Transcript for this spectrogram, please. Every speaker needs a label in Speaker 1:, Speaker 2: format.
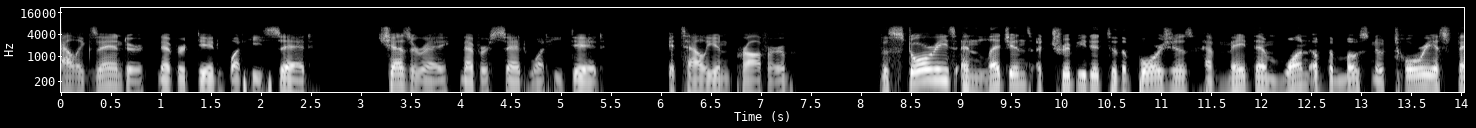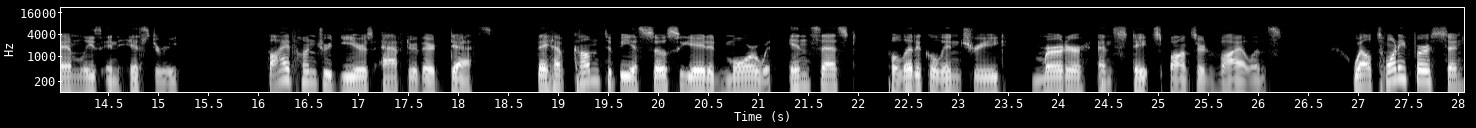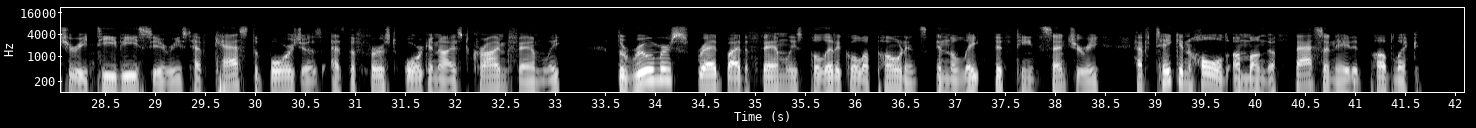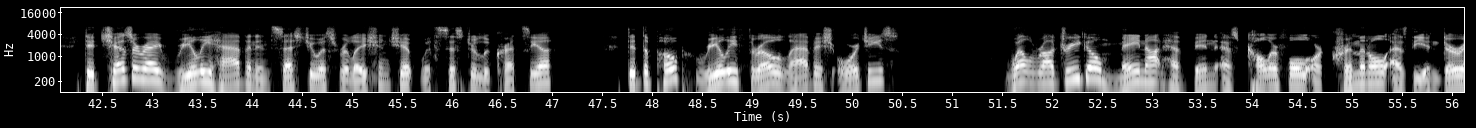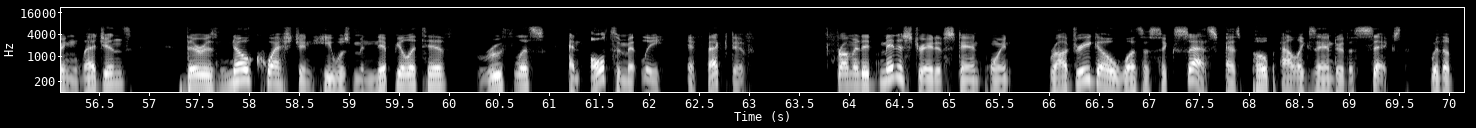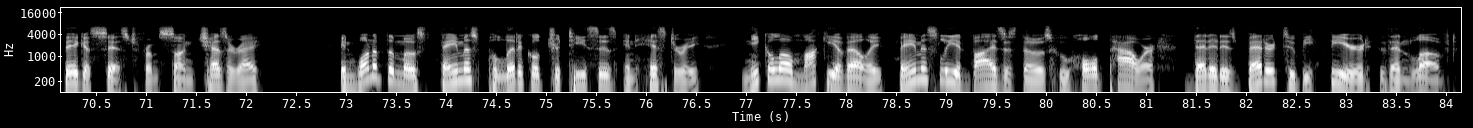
Speaker 1: Alexander never did what he said. Cesare never said what he did. Italian proverb. The stories and legends attributed to the Borgias have made them one of the most notorious families in history. Five hundred years after their deaths, they have come to be associated more with incest, political intrigue, murder, and state sponsored violence. While 21st century TV series have cast the Borgias as the first organized crime family, the rumors spread by the family's political opponents in the late 15th century have taken hold among a fascinated public. Did Cesare really have an incestuous relationship with Sister Lucrezia? Did the Pope really throw lavish orgies? While Rodrigo may not have been as colorful or criminal as the enduring legends, there is no question he was manipulative, ruthless, and ultimately effective. From an administrative standpoint, Rodrigo was a success as Pope Alexander VI, with a big assist from son Cesare. In one of the most famous political treatises in history, Niccolo Machiavelli famously advises those who hold power that it is better to be feared than loved.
